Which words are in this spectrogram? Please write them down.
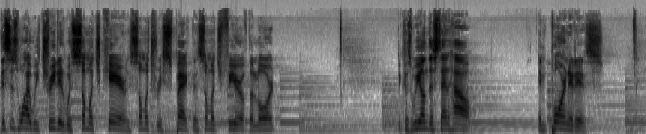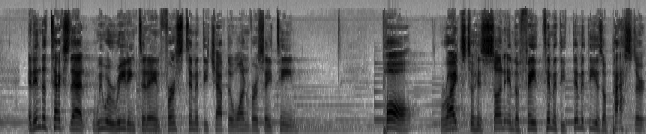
this is why we treat it with so much care and so much respect and so much fear of the Lord because we understand how important it is. And in the text that we were reading today in 1 Timothy chapter 1 verse 18, Paul writes to his son in the faith Timothy. Timothy is a pastor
